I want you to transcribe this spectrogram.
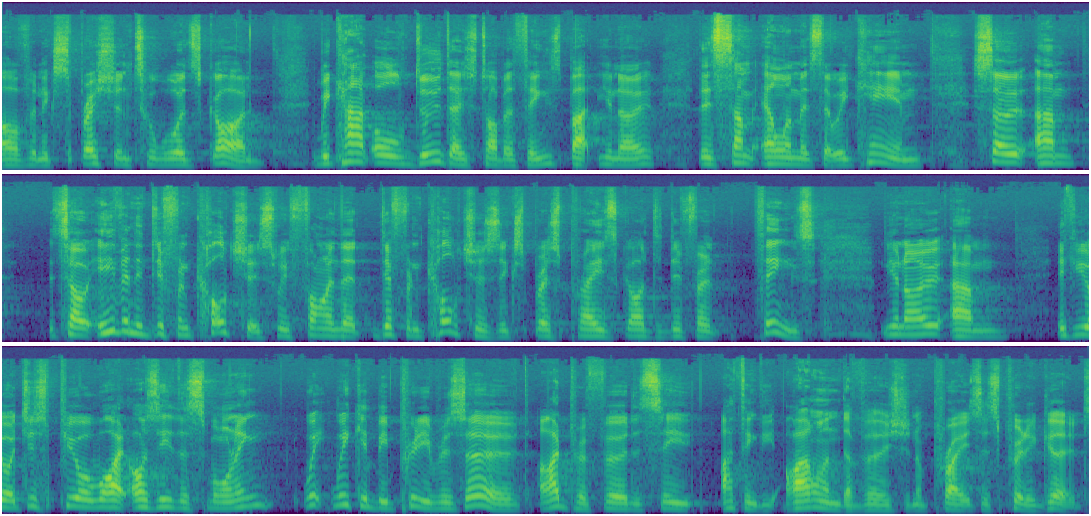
of an expression towards God. We can't all do those type of things, but you know, there's some elements that we can. So, um, so even in different cultures, we find that different cultures express praise God to different things. You know, um, if you're just pure white Aussie this morning, we, we can be pretty reserved. I'd prefer to see, I think the Islander version of praise is pretty good.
